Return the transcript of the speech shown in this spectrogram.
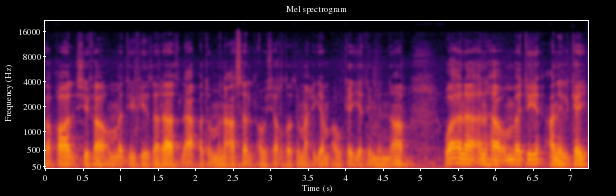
فقال شفاء أمتي في ثلاث لعقة من عسل أو شرطة محجم أو كية من نار وأنا أنهى أمتي عن الكي.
